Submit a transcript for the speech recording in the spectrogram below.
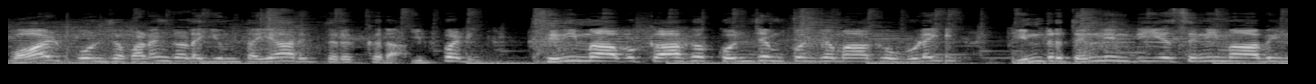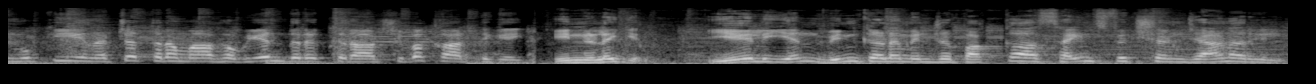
வாழ் போன்ற படங்களையும் தயாரித்திருக்கிறார். இப்படி சினிமாவுக்காக கொஞ்சம் கொஞ்சமாக உழை இன்று தென்னிந்திய சினிமாவின் முக்கிய நட்சத்திரமாக உயர்ந்திருக்கிறார் சிவகார்த்திகேயன். இந்நிலையில் ஏலியன் விண்கலம் என்ற பக்கா சயின்ஸ் பிக்ஷன் ஜேனரில்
